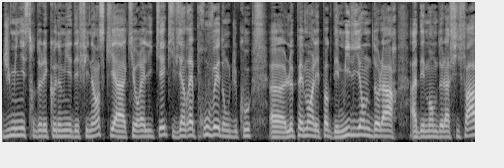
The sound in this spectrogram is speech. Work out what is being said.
du ministre de l'économie et des finances, qui, a, qui aurait leaké, qui viendrait prouver donc du coup euh, le paiement à l'époque des millions de dollars à des membres de la FIFA,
